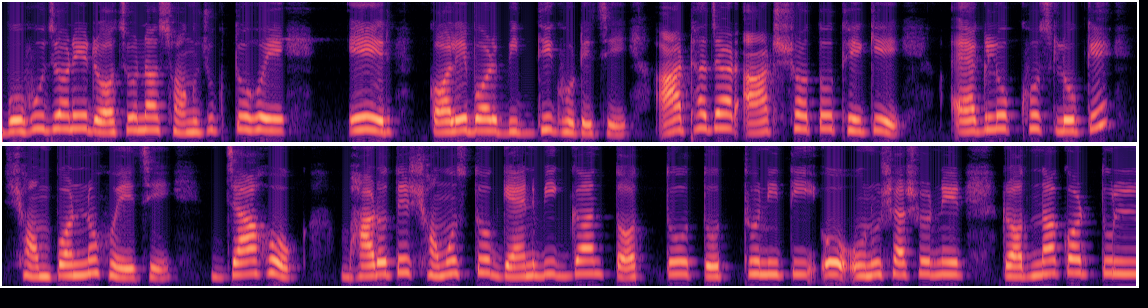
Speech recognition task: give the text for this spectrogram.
বহুজনের রচনা সংযুক্ত হয়ে এর কলেবর বৃদ্ধি ঘটেছে। আট হাজার আটশত থেকে এক লক্ষ শ্লোকে সম্পন্ন হয়েছে। যা হোক ভারতের সমস্ত জ্ঞান-বিজ্ঞান, তত্ত্ব, তথ্যনীতি ও অনুশাসনের রত্নাকরতুল্য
